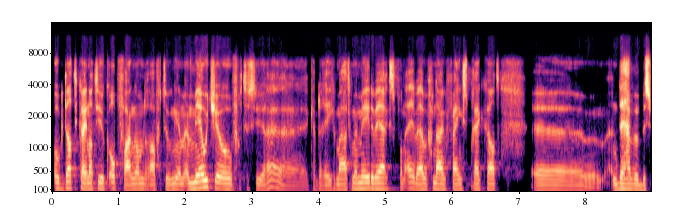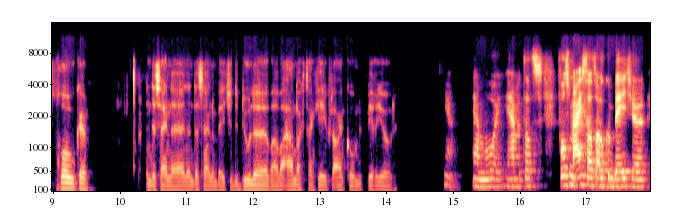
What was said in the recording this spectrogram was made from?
Ook dat kan je natuurlijk opvangen om er af en toe een, mailtje over te sturen. Uh, ik heb er regelmatig met medewerkers van, hey, we hebben vandaag een fijn gesprek gehad. Uh, en dat hebben we besproken. En dat zijn, uh, dat zijn een beetje de doelen waar we aandacht aan geven de aankomende periode. Ja, ja mooi. Ja, want dat is, volgens mij is dat ook een beetje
